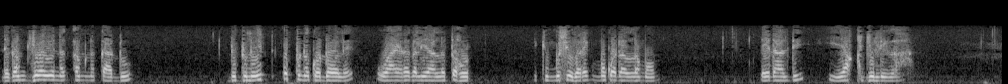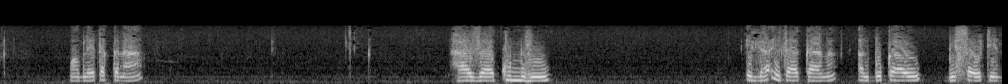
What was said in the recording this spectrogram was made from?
Ndegam jooy yi nag am na kàddu. Dëgg la it ëpp na ko doole waaye ragal yàlla taxut. Ki musiba rek mu ko dal la moom. Day daal di yàq julli ga. Lay takk naa haza kulluhu illa ida kaana albukaawu bi sawtin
